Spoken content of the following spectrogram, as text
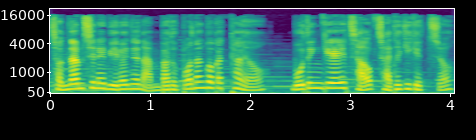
전 남친의 미래는 안 봐도 뻔한 것 같아요. 모든 게 자업자득이겠죠.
